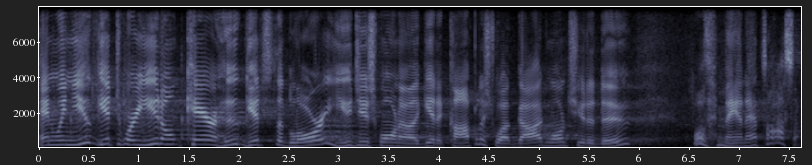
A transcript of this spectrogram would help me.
And when you get to where you don't care who gets the glory, you just want to get accomplished what God wants you to do, well, man, that's awesome.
